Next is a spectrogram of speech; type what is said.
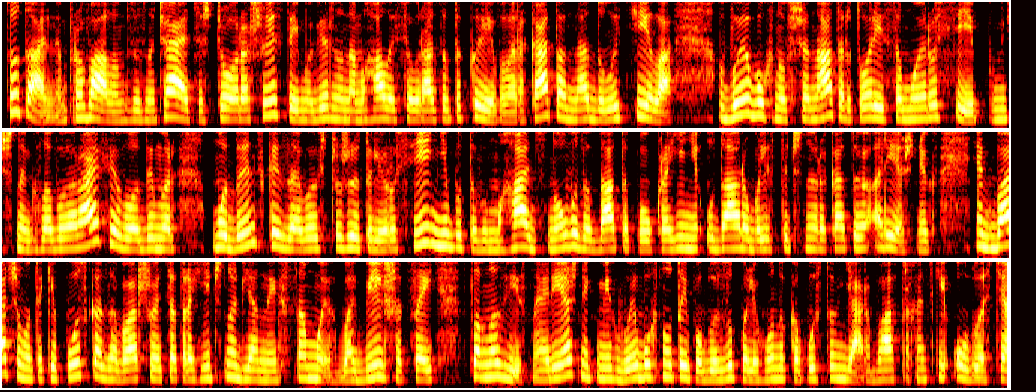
тотальним провалом. Зазначається, що рашисти ймовірно намагалися уразити Київ, але ракета не долетіла, вибухнувши на території самої Росії. Помічник глави Арафії Володимир Модинський заявив, що жителі Росії нібито вимагають знову завдати по Україні удару балістичною ракетою Арешнік. Як бачимо, такі пуска завершуються трагічно для них самих. Ба більше цей славнозвісний Арешнік міг вибухнути і поблизу полігону Капустин Яр в Астраханській області.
